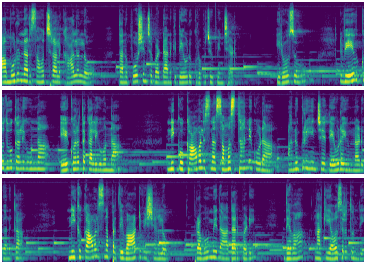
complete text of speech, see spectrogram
ఆ మూడున్నర సంవత్సరాల కాలంలో తను పోషించబడ్డానికి దేవుడు కృప చూపించాడు. ఈరోజు నువ్వేవి కొదువు కలిగి ఉన్నా ఏ కొరత కలిగి ఉన్నా నీకు కావలసిన సమస్తాన్ని కూడా అనుగ్రహించే దేవుడై ఉన్నాడు గనుక నీకు కావలసిన ప్రతి వాటి విషయంలో ప్రభు మీద ఆధారపడి దేవా నాకు ఈ అవసరం ఉంది.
